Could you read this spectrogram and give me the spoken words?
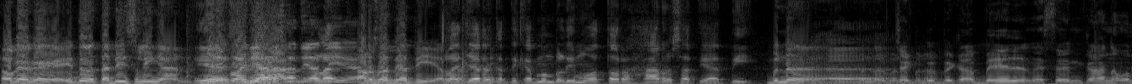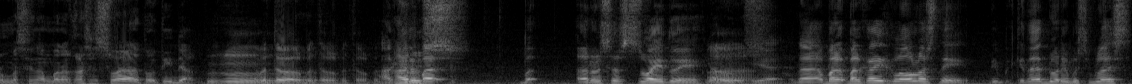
Oke oke oke, itu tadi selingan. Iya, Jadi pelajaran harus hati-hati ya. Harus hati-hati ya. Pelajaran ketika membeli motor harus hati-hati. Bener, bener, bener, Cek bener. BPKB dan STNK nomor mesin nomor angka sesuai atau tidak. Betul, betul, betul, betul. Akhirnya Harus. ba- ba- harus sesuai itu ya. Harus. Nah, balik, lagi ke lawless nih. Kita 2011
